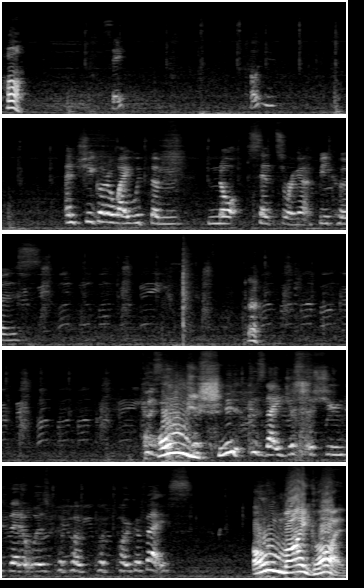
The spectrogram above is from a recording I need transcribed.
Huh. See? Told you. And she got away with them not censoring it because Huh. Holy shit! because they just assumed that it was p- p- p- poker face. Oh my god!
